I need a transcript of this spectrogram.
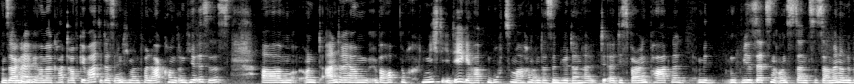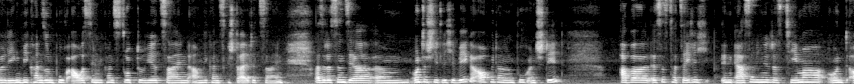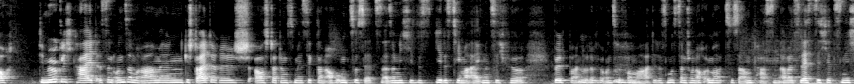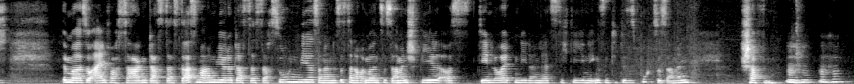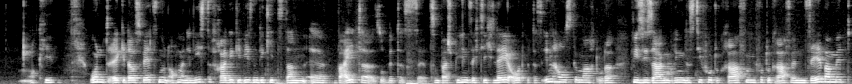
und sagen, mhm. naja, wir haben ja gerade darauf gewartet, dass endlich mal ein Verlag kommt und hier ist es. Ähm, und andere haben überhaupt noch nicht die Idee gehabt, ein Buch zu machen und da sind wir dann halt äh, die Sparring-Partner und wir setzen uns dann zusammen und überlegen, wie kann so ein Buch aussehen, wie kann es strukturiert sein, ähm, wie kann es gestaltet sein. Also das sind sehr ähm, unterschiedliche Wege auch, wie dann ein Buch entsteht. Aber es ist tatsächlich in erster Linie das Thema und auch die Möglichkeit, es in unserem Rahmen gestalterisch, ausstattungsmäßig dann auch umzusetzen. Also nicht jedes, jedes Thema eignet sich für Bildband oder für unsere mhm. Formate. Das muss dann schon auch immer zusammenpassen. Aber es lässt sich jetzt nicht immer so einfach sagen, dass das, das machen wir oder dass das, das suchen wir, sondern es ist dann auch immer ein Zusammenspiel aus den Leuten, die dann letztlich diejenigen sind, die dieses Buch zusammen schaffen. Mhm, mhm. Okay. Und äh, genau, das wäre jetzt nun auch meine nächste Frage gewesen. Wie geht es dann äh, weiter? So wird das äh, zum Beispiel hinsichtlich Layout, wird das in-house gemacht oder wie Sie sagen, bringen das die Fotografen, Fotografinnen selber mit?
